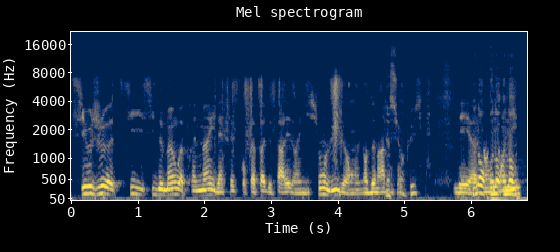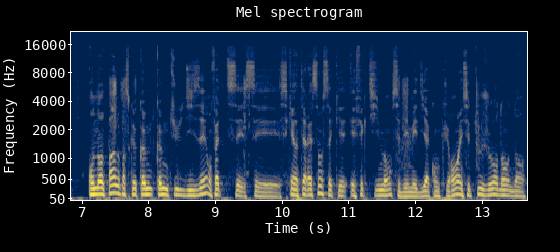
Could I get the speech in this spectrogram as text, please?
si, au jeu, si, si demain ou après-demain il accepte pourquoi pas de parler dans l'émission, lui on en donnera bien plus. Mais, non, non, on, en parle parce que comme, comme tu le disais, en fait, c'est, c'est, ce qui est intéressant, c'est qu'effectivement, c'est des médias concurrents et c'est toujours dans, dans,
